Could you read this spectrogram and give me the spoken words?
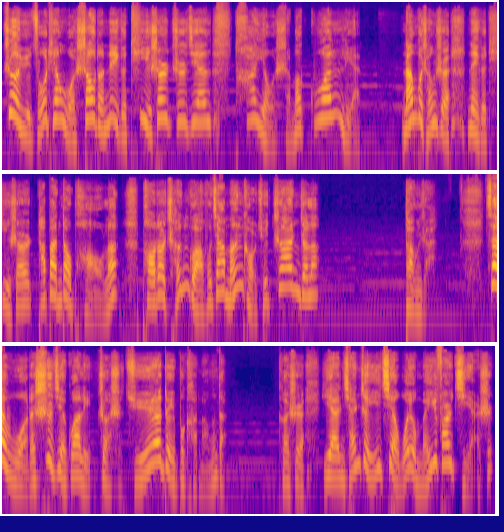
这与昨天我烧的那个替身之间，他有什么关联？难不成是那个替身他半道跑了，跑到陈寡妇家门口去站着了？当然。在我的世界观里，这是绝对不可能的。可是眼前这一切，我又没法解释。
